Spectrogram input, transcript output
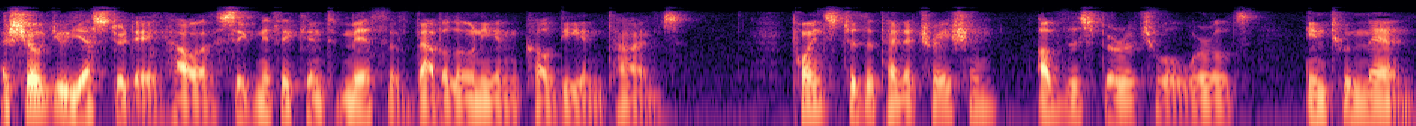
I showed you yesterday how a significant myth of Babylonian Chaldean times points to the penetration of the spiritual worlds into men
